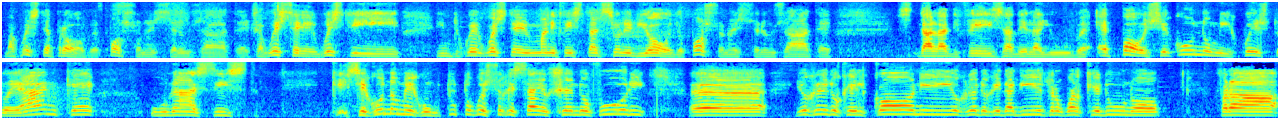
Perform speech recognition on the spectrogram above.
ma queste prove possono essere usate, cioè queste, questi, queste manifestazioni di odio possono essere usate dalla difesa della Juve e poi secondo me questo è anche un assist che secondo me con tutto questo che sta uscendo fuori eh, io credo che il CONI, io credo che da dietro qualcheduno farà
